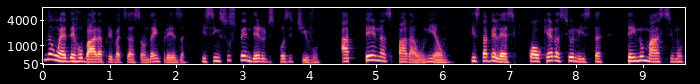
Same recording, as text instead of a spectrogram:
não é derrubar a privatização da empresa, e sim suspender o dispositivo apenas para a União, que estabelece que qualquer acionista tem no máximo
